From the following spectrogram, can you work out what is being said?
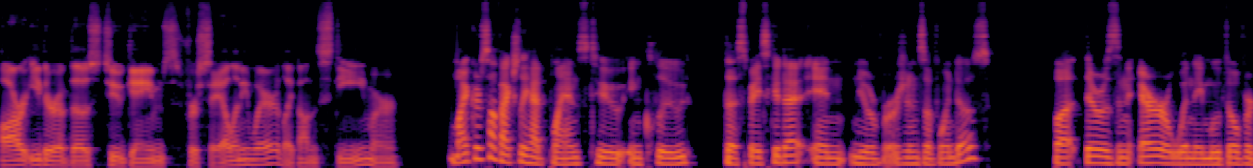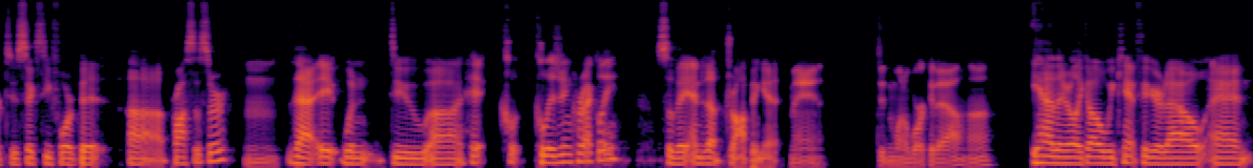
Are either of those two games for sale anywhere, like on Steam or? Microsoft actually had plans to include the Space Cadet in newer versions of Windows, but there was an error when they moved over to 64-bit uh, processor Hmm. that it wouldn't do uh, hit cl- collision correctly, so they ended up dropping it. man, didn't want to work it out, huh? Yeah, they were like, "Oh, we can't figure it out," and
